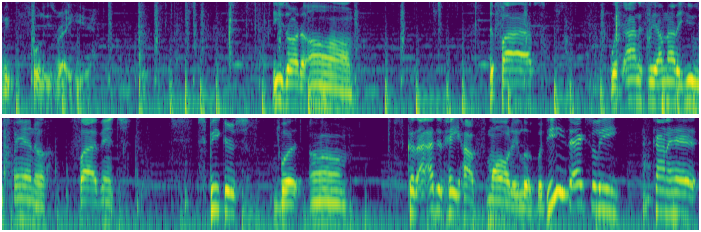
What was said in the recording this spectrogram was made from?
Let me pull these right here. These are the um the fives, which honestly I'm not a huge fan of five inch speakers, but um, cause I, I just hate how small they look. But these actually kind of had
